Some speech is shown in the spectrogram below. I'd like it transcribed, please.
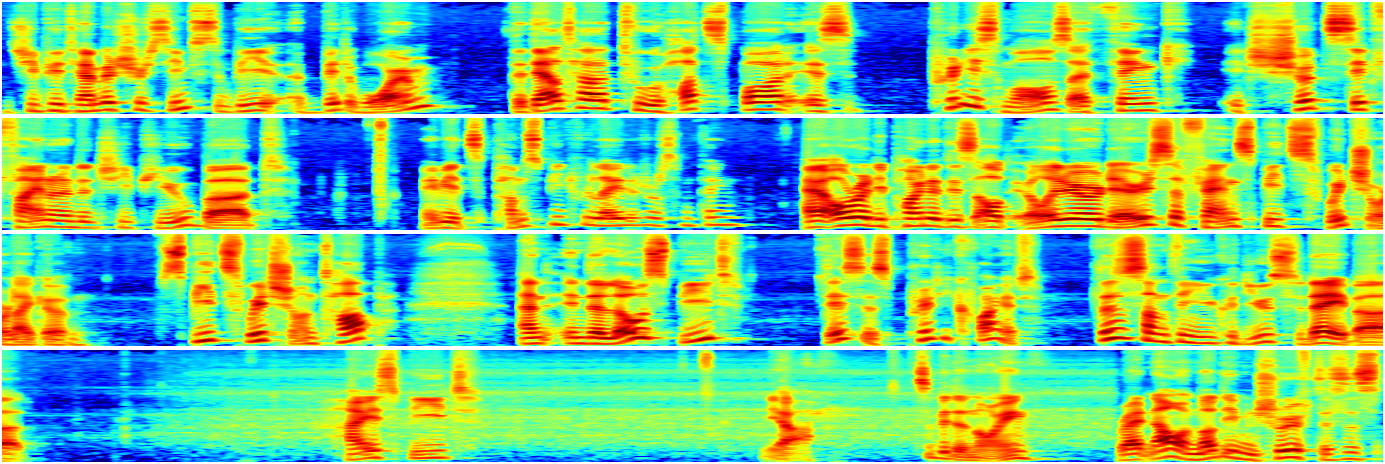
The GPU temperature seems to be a bit warm. The delta to hotspot is pretty small, so I think it should sit fine on the GPU, but Maybe it's pump speed related or something. I already pointed this out earlier. There is a fan speed switch or like a speed switch on top. And in the low speed, this is pretty quiet. This is something you could use today, but high speed, yeah, it's a bit annoying. Right now, I'm not even sure if this is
